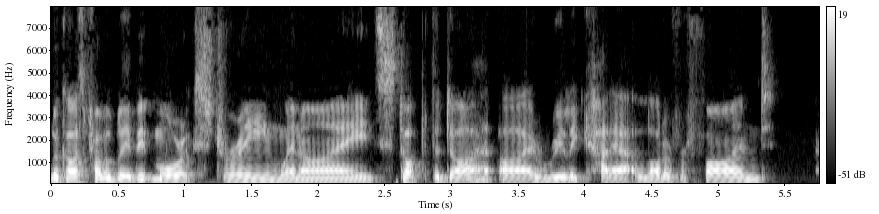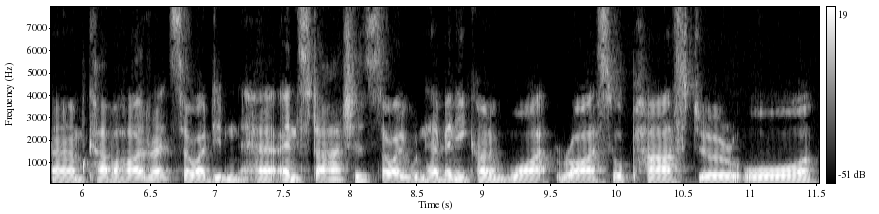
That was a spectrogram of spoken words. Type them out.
Look, I was probably a bit more extreme when I stopped the diet. I really cut out a lot of refined um, carbohydrates, so I didn't have and starches, so I wouldn't have any kind of white rice or pasta or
